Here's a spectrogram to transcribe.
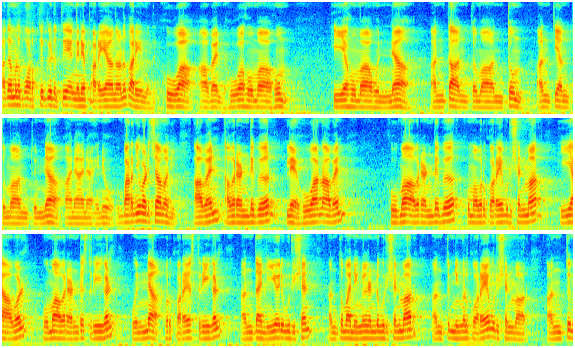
അത് നമ്മൾ പുറത്തേക്ക് എടുത്ത് എങ്ങനെ പറയാമെന്നാണ് പറയുന്നത്. ഹുവ അവൻ ഹുവ ഹുമാഹും ഹിയ ഹുമാഹുന്ന അന്ത അന്തുമാന്തും അന്ത്യന്തുമാന്തുന്ന അനാനഹനു. പറഞ്ഞു പഠിച്ചാൽ മതി. അവൻ അവർ രണ്ട് പേർ അല്ലേ ഹുവാറിന് അവൻ ഹുമ അവർ രണ്ട് പേർ ഹുമ അവർ കുറേ പുരുഷന്മാർ ഈ അവൾ ഹുമ അവർ രണ്ട് സ്ത്രീകൾ ഉന്ന അവർ കുറേ സ്ത്രീകൾ അന്ത നീ ഒരു പുരുഷൻ അന്തുമ നിങ്ങൾ രണ്ട് പുരുഷന്മാർ അന്തും നിങ്ങൾ കുറേ പുരുഷന്മാർ അന്തും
